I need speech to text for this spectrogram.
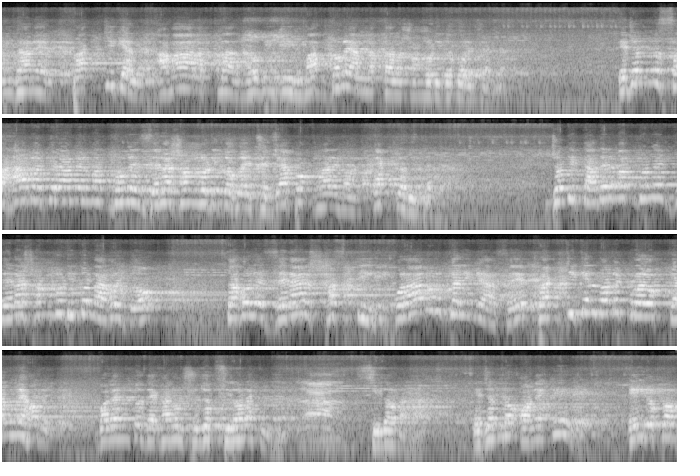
বিধানের প্র্যাকটিক্যাল আমার আপনার নবীজির মাধ্যমে আল্লাহ তারা সংগঠিত করেছেন। এজন্য সাহাবা কিরামের মাধ্যমে জেনা সংগঠিত হয়েছে, ব্যাপক হারে নয়, একটা দুইটা। যদি তাদের মাধ্যমে জেনা সংগঠিত না হইতো, তাহলে জেনার শাস্তি কোরআনুল কারিমে আছে, প্র্যাকটিক্যাল ভাবে প্রয়োগ কেমনে হবে? বলেন তো, দেখানোর সুযোগ ছিল নাকি? ছিল না। এজন্য অনেকে এইরকম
